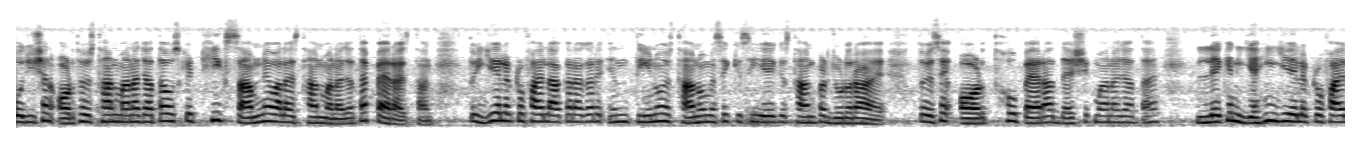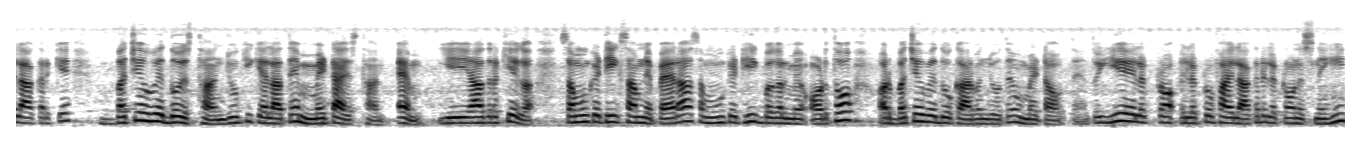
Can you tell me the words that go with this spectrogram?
पोजीशन ऑर्थो स्थान माना जाता है, उसके ठीक सामने वाला स्थान माना जाता है, पैरा स्थान। तो ये इलेक्ट्रोफाइल आकर अगर इन तीनों स्थानों में से किसी एक स्थान पर जुड़ रहा है तो इसे ऑर्थो पैरा दैशिक माना जाता है। लेकिन यहीं ये इलेक्ट्रोफाइल आकर के बचे हुए दो स्थान, जो कि कहलाते हैं मेटा स्थान एम ये याद रखिएगा, समूह के ठीक सामने पैरा, समूह के ठीक बगल में ऑर्थो और बचे हुए दो कार्बन जो होते हैं वो मेटा होते हैं। तो ये इलेक्ट्रो इलेक्ट्रोफाइल आकर इलेक्ट्रॉन स्नेही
